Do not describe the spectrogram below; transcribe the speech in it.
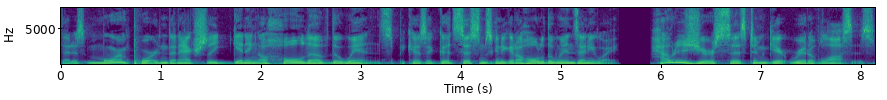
That is more important than actually getting a hold of the wins because a good system is going to get a hold of the wins anyway. How does your system get rid of losses?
